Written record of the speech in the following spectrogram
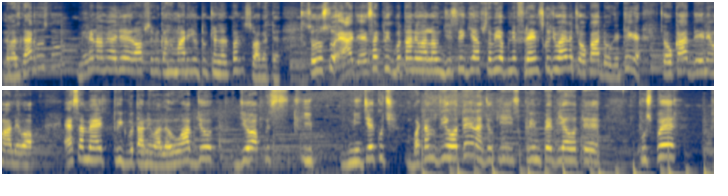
नमस्कार दोस्तों मेरा नाम है अजय और आप सभी का हमारे YouTube चैनल पर स्वागत है। सो so, दोस्तों आज ऐसा ट्रिक बताने वाला हूँ जिससे कि आप सभी अपने फ्रेंड्स को जो है ना चौका दोगे ठीक है? चौका देने वाले हो आप। ऐसा मैं ट्रिक बताने वाला हूँ। आप जो जो आपकी नीचे कुछ बटन्स दिए होते हैं ना जो कि स्क्रीन पे दिए होते हैं उस पर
